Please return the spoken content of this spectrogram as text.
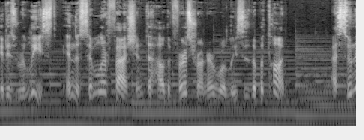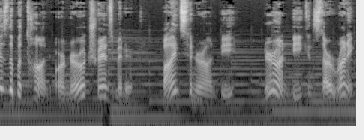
it is released in the similar fashion to how the first runner releases the baton. As soon as the baton or neurotransmitter binds to neuron B, neuron B can start running.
